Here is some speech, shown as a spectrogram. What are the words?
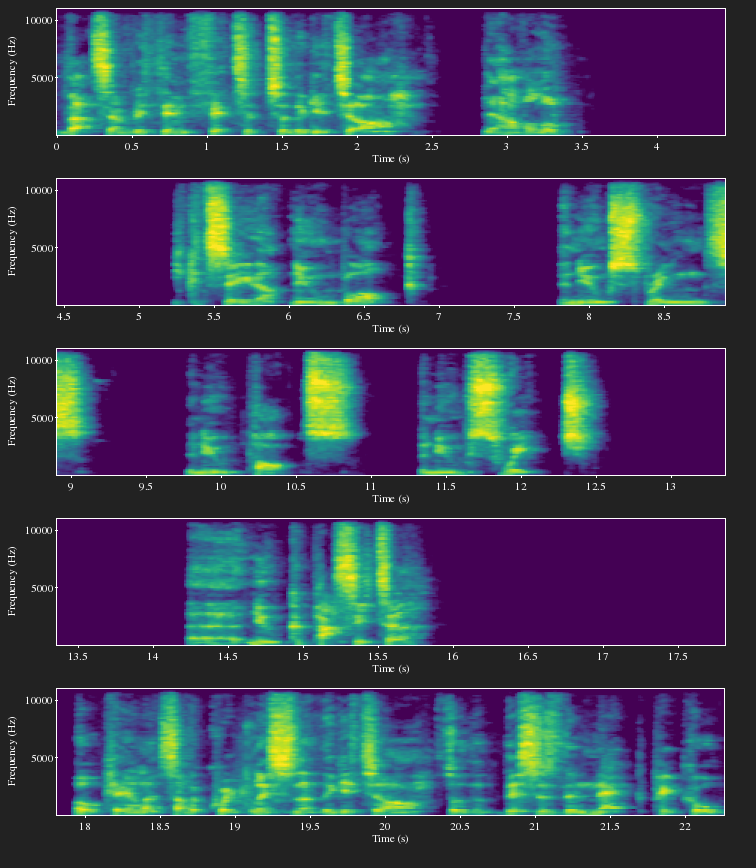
That's everything fitted to the guitar. You have a look. You can see that new block, the new springs, the new pots, the new switch, uh, new capacitor. Okay, let's have a quick listen at the guitar. So the, this is the neck pickup,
